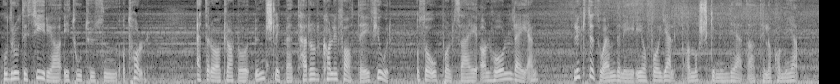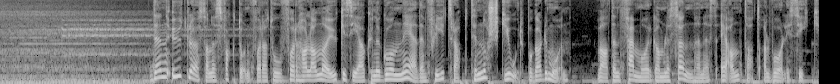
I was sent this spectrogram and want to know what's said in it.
Hun dro til Syria i 2012, etter å ha klart å unnslippe terrorkalifatet i fjor, og så oppholdt seg i Al-Hol-leiren, lyktes hun endelig i å få hjelp av norske myndigheter til å komme hjem. Den utløsende faktoren for at hun for halvannen uke siden kunne gå ned en flytrapp til norsk jord på Gardermoen, var at den fem år gamle sønnen hennes er antatt alvorlig syk.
